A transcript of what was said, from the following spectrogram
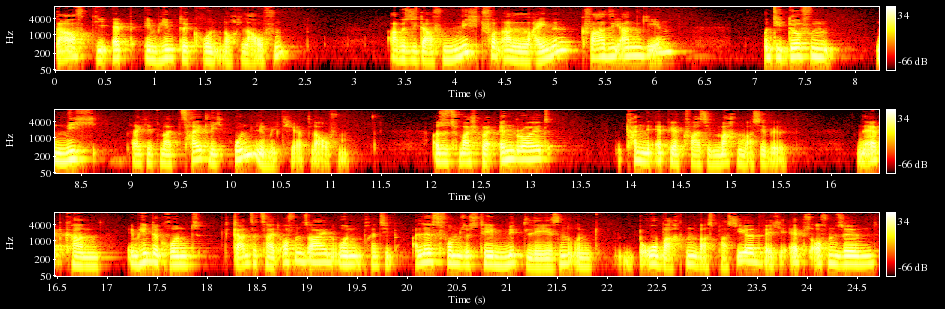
darf die App im Hintergrund noch laufen, aber sie darf nicht von alleine quasi angehen und die dürfen nicht, sag ich jetzt mal, zeitlich unlimitiert laufen. Also zum Beispiel bei Android kann eine App ja quasi machen, was sie will. Eine App kann im Hintergrund die ganze Zeit offen sein und im Prinzip alles vom System mitlesen und beobachten, was passiert, welche Apps offen sind,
